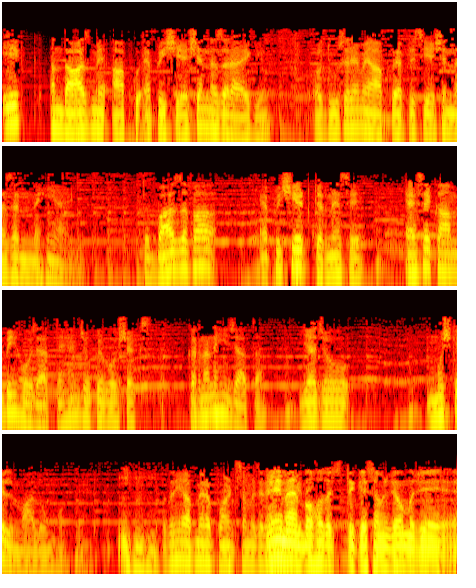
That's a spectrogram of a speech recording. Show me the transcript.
ایک انداز میں آپ کو اپریشیشن نظر آئے گی اور دوسرے میں آپ کو اپریسیشن نظر نہیں آئے گی۔ تو بعض دفعہ اپریشیٹ کرنے سے ایسے کام بھی ہو جاتے ہیں جو کہ وہ شخص کرنا نہیں چاہتا یا جو مشکل معلوم ہوتے ہیں۔ پتہ نہیں آپ میرا پوائنٹ سمجھ رہے ہیں میں بہت اچھے طریقے سمجھ گیا ہوں مجھے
